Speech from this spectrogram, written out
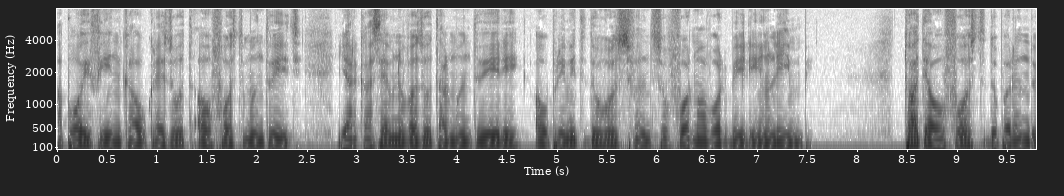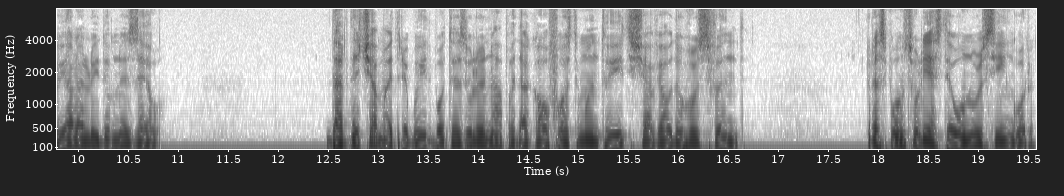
Apoi, fiindcă au crezut, au fost mântuiți, iar ca semn văzut al mântuirii, au primit Duhul Sfânt sub forma vorbirii în limbi. Toate au fost după rânduiala lui Dumnezeu. Dar de ce a mai trebuit botezul în apă dacă au fost mântuiți și aveau Duhul Sfânt? Răspunsul este unul singur,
